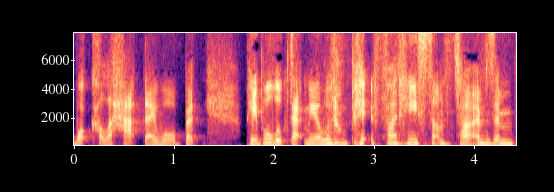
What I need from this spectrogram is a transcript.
what color hat they wore, but people looked at me a little bit funny sometimes. And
